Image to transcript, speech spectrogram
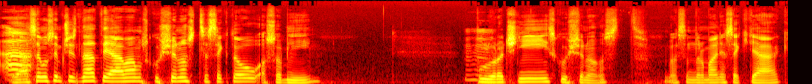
A... Já se musím přiznat, já mám zkušenost se sektou osobní. Mhm. Půlroční zkušenost. Byl jsem normálně sekťák,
